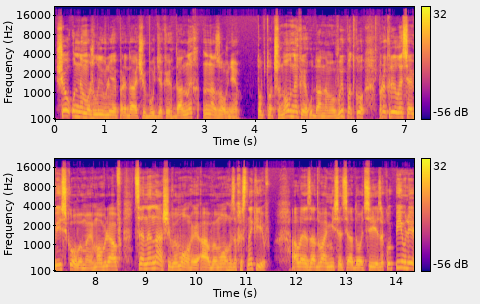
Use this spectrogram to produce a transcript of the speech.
що унеможливлює передачу будь-яких даних назовні. Тобто чиновники у даному випадку прикрилися військовими, мовляв, це не наші вимоги, а вимоги захисників. Але за два місяці до цієї закупівлі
